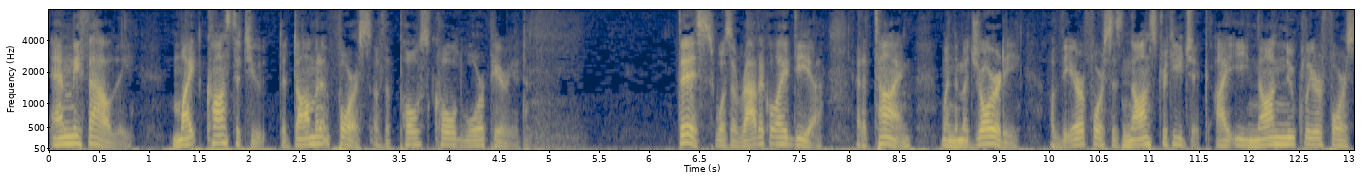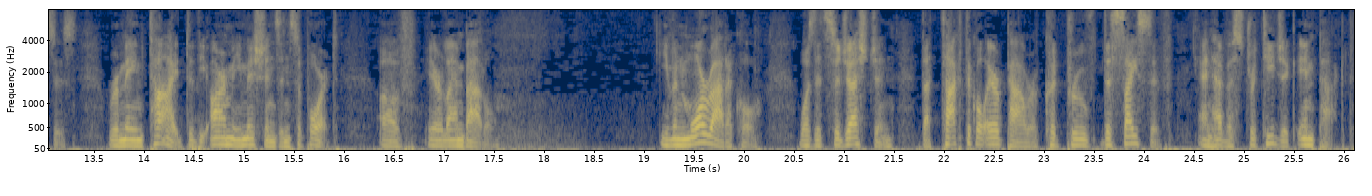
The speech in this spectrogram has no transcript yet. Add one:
and lethality, might constitute the dominant force of the post-Cold War period. This was a radical idea at a time when the majority of the Air Force's non-strategic, i.e. non-nuclear forces, remained tied to the Army missions in support of airland battle. Even more radical was its suggestion that tactical air power could prove decisive and have a strategic impact.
